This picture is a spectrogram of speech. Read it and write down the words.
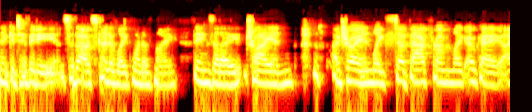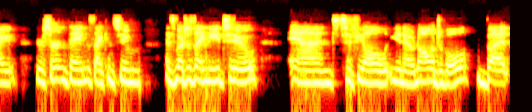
negativity. And so that's kind of like one of my things that I try and I try and like step back from like, okay, I there's certain things I consume as much as I need to and to feel, you know, knowledgeable, but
